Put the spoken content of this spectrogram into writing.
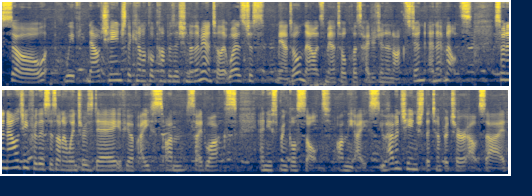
So we've now changed the chemical composition of the mantle. It was just mantle, now it's mantle plus hydrogen and oxygen, and it melts. So, an analogy for this is on a winter's day, if you have ice on sidewalks and you sprinkle salt on the ice. You haven't changed the temperature outside,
